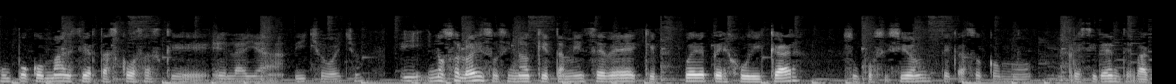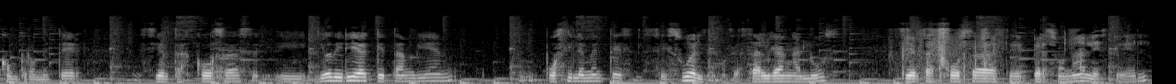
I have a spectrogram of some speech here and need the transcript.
un poco mal ciertas cosas que él haya dicho o hecho. Y, no solo eso, sino que también se ve que puede perjudicar su posición, de este caso como presidente, va a comprometer ciertas cosas y yo diría que también posiblemente se suelten, o sea, salgan a luz ciertas cosas personales de él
